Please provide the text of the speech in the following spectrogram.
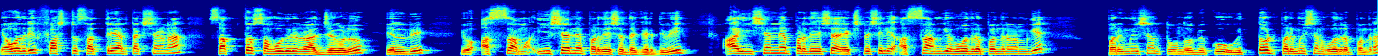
ಯಾವ್ದ್ರಿ? ಫಸ್ಟ್ ಸತ್ರಿಯ ಅಂದ ತಕ್ಷಣ ಸಪ್ತ ಸಹೋದರಿ ರಾಜ್ಯಗಳು ಎಲ್ರಿ? ಇವು ಅಸ್ಸಾಂ ಈಶಾನ್ಯ ಪ್ರದೇಶ ಅಂತ ಕರಿತೀವಿ. ಆ ಈಶಾನ್ಯ ಪ್ರದೇಶ ಎಕ್ಸ್ಪೆಷಲಿ ಅಸ್ಸಾಂಗೆ ಹೋದ್ರಪ್ಪ ಅಂದ್ರೆ ನಮಗೆ ಪರ್ಮಿಷನ್ ತೊಗೊಂಡೋಗ್ಬೇಕು ವಿತೌಟ್ ಪರ್ಮಿಷನ್ ಹೋದ್ರಪ್ಪ ಅಂದ್ರೆ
